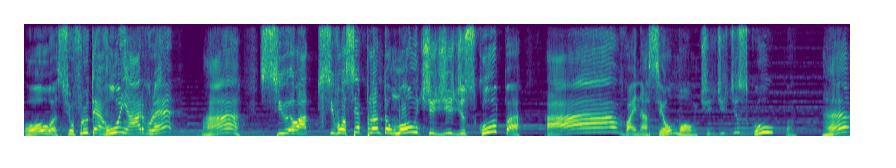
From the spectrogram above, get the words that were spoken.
boa. Se o fruto é ruim, a árvore é ah, se, se você planta um monte de desculpa, ah, vai nascer um monte de desculpa. Hã?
